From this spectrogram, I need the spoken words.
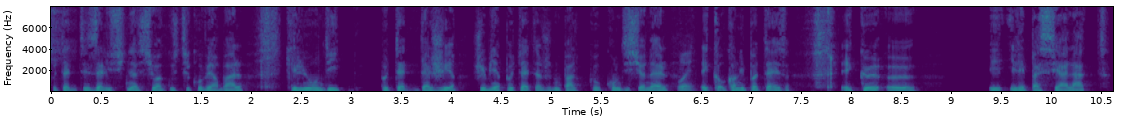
peut-être des hallucinations acoustico-verbales qui lui ont dit peut-être d'agir, j'ai bien peut-être, hein, je ne parle qu'au conditionnel et qu'en hypothèse, et que euh, il, est passé à l'acte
